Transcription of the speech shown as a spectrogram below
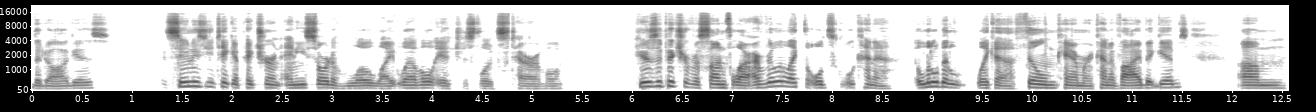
the dog is. As soon as you take a picture in any sort of low light level, it just looks terrible. Here's a picture of a sunflower. I really like the old school kind of, a little bit like a film camera kind of vibe it gives. Um,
